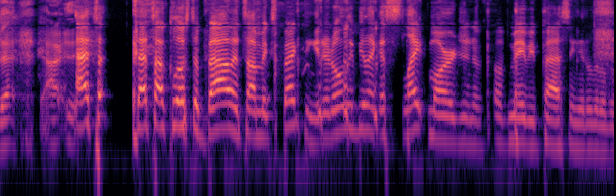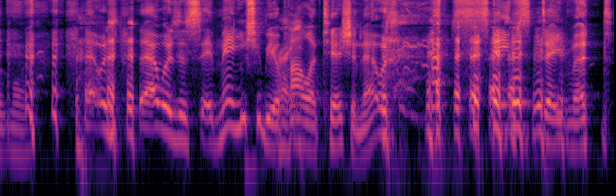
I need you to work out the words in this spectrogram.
that, I, That's that's how close to balance I'm expecting it. It'd only be like a slight margin of, of maybe passing it a little bit more. that was that was a man. You should be a right. politician. That was a safe statement.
